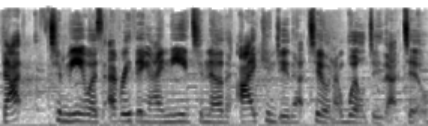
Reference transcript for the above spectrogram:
that to me was everything I need to know that I can do that too and I will do that too.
